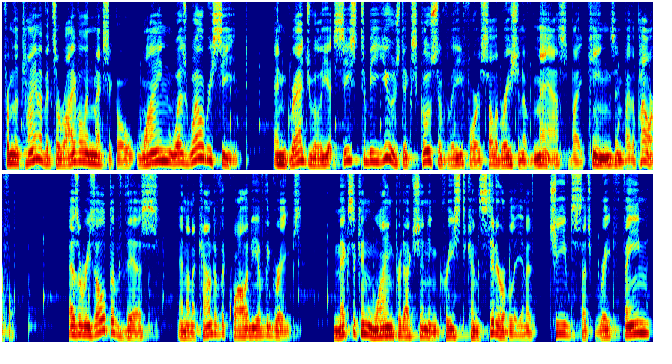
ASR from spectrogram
From the time of its arrival in Mexico, wine was well received, and gradually it ceased to be used exclusively for celebration of Mass by kings and by the powerful. As a result of this, and on account of the quality of the grapes, Mexican wine production increased considerably and achieved such great fame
